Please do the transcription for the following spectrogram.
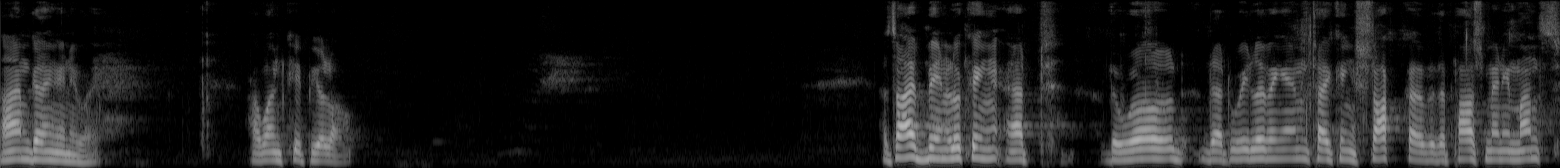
I'm going anyway. I won't keep you long. As I've been looking at the world that we're living in, taking stock over the past many months,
